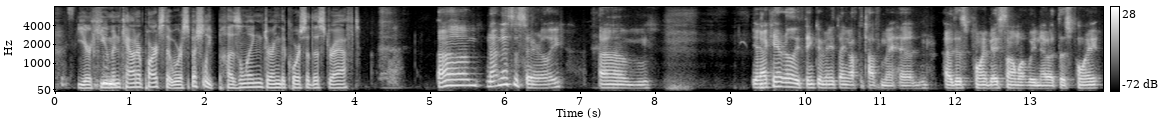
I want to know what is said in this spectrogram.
your human counterparts that were especially puzzling during the course of this draft? Um, not necessarily. Um, yeah, I can't really think of anything off the top of my head at this point, based on what we know at this point.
